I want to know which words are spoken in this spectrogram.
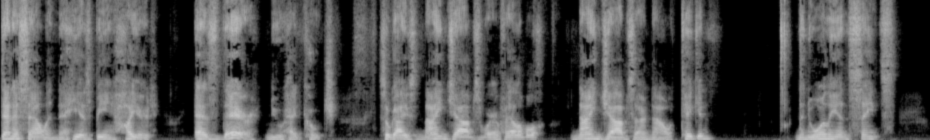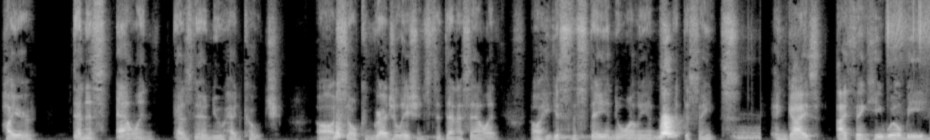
Dennis Allen, that he is being hired as their new head coach. So, guys, nine jobs were available. Nine jobs are now taken. The New Orleans Saints hire Dennis Allen as their new head coach. Uh, so, congratulations to Dennis Allen. Uh, he gets to stay in New Orleans with the Saints. And, guys, I think he will be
